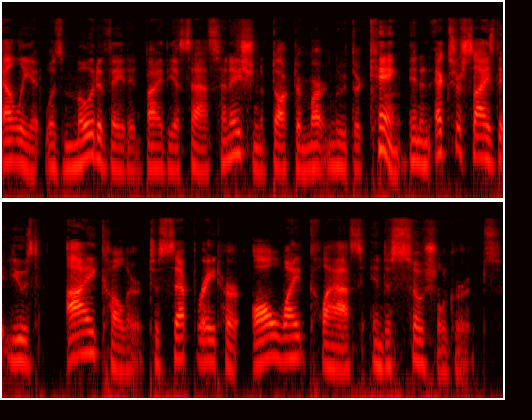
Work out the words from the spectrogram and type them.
Elliott was motivated by the assassination of Dr. Martin Luther King in an exercise that used eye color to separate her all white class into social groups.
